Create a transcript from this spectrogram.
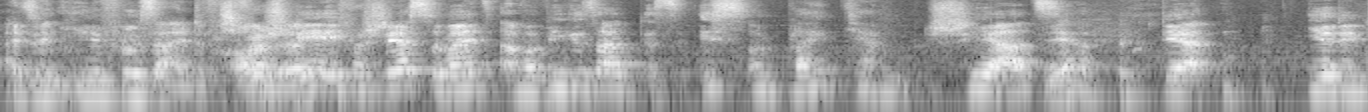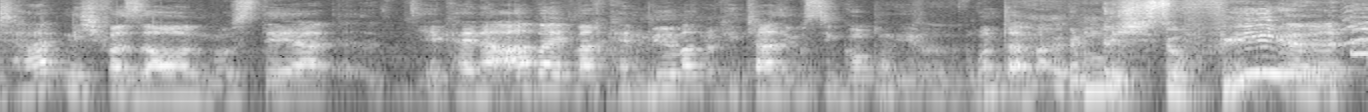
Also hilflose alte Ich Frau. verstehe, ne? ich verstehe, was du meinst, aber wie gesagt, es ist und bleibt ja ein Scherz, Ja. der ihr den Tag nicht versauen muss, der ihr keine Arbeit macht, keine Mühe macht. Okay, klar, sie muss die Gurken runter machen. Nicht so viel!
